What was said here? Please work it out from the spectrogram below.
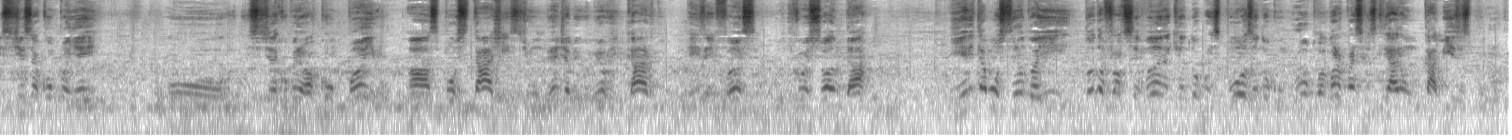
Esses dias eu acompanhei o, esses dias eu acompanho as postagens de um grande amigo meu, Ricardo, desde a infância, que começou a andar. E ele está mostrando aí, toda final de semana, que andou com a esposa, andou com o grupo, agora parece que eles criaram camisas para o grupo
